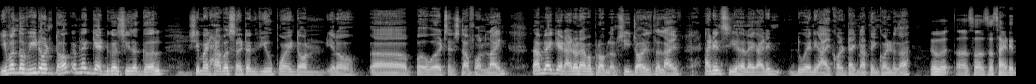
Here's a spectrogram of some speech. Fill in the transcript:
Even though we don't talk, I'm like, Get, because she's a girl. Mm. She might have a certain viewpoint on, you know, uh, perverts and stuff hmm. online. So I'm like, Get, I don't have a problem. She joins the live. I didn't see her, like, I didn't do any eye contact, nothing called her. So, so side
